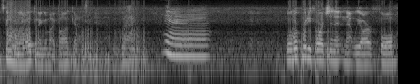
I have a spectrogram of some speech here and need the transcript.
It's gonna be the opening of my podcast. That? Well, we're pretty fortunate in that we are full,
